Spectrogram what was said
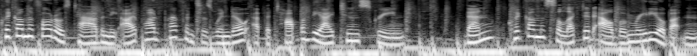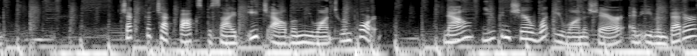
Click on the Photos tab in the iPod Preferences window at the top of the iTunes screen. Then, click on the selected album radio button. Check the checkbox beside each album you want to import. Now, you can share what you want to share, and even better,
